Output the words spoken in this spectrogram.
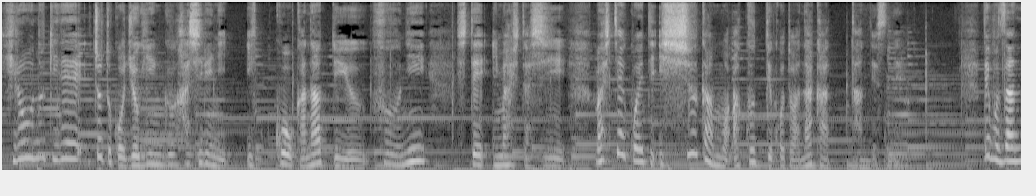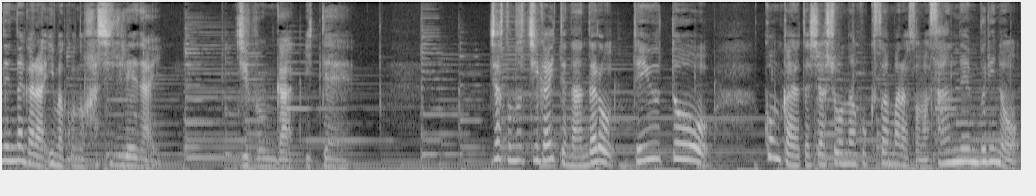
疲労抜きでちょっとこうジョギング走りに行こうかなっていう風にしていましたしましてやこうやって1週間も空くってことはなかったんですね。でも残念ながら今この走りれない自分がいてじゃあその違いって何だろうっていうと今回私は湘南国際マラソンは3年ぶりの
